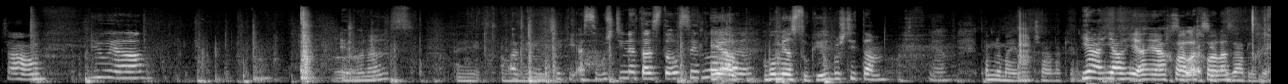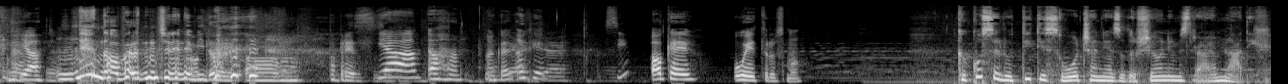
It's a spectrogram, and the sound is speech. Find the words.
Čau. Julia. Evo nas. Ej, Ok, čekaj, a se boš ti na ta stol sedla? Ja, ali bom jaz tukaj. Boš ti tam? Tam le ima eno čala, ki je. Ja, ja, ja, ja hvala, Si- si hvala. pozabila, že? Ja, dobro, če ne, ne vidim. Okay, um, pa brez. Ja, aha, Ok. ok. Si? Ok, v etru smo. Kako se lotiti soočanja z duševnim zdravjem mladih?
